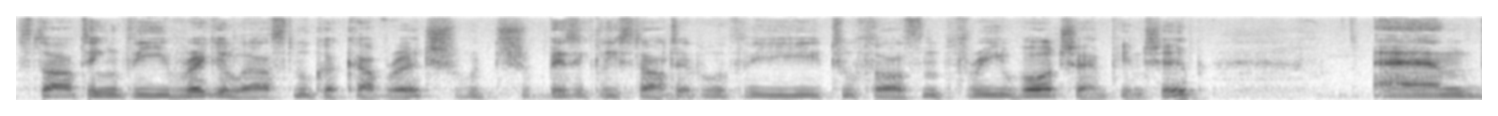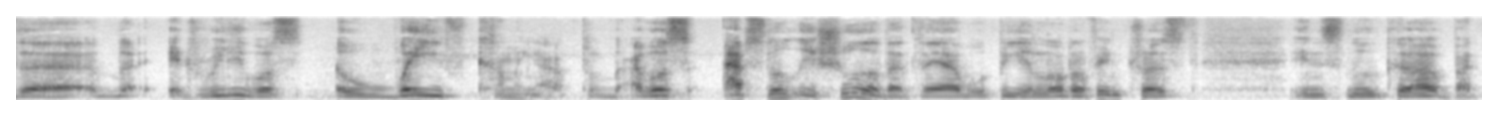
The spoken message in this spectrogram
starting the regular snooker coverage, which basically started with the 2003 World Championship. And uh, it really was a wave coming up. I was absolutely sure that there would be a lot of interest in snooker, but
